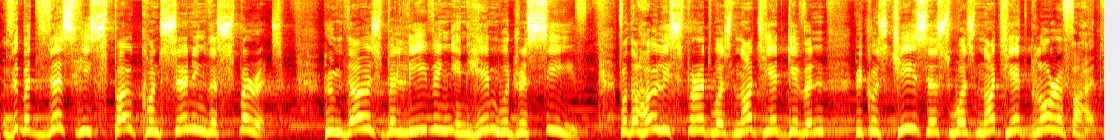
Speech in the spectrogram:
but this he spoke concerning the Spirit, whom those believing in him would receive. For the Holy Spirit was not yet given because Jesus was not yet glorified.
